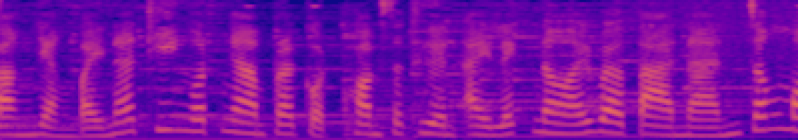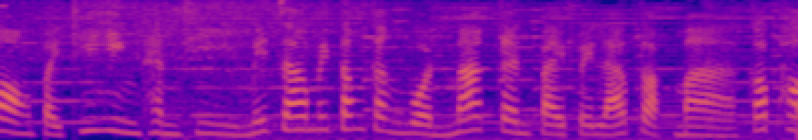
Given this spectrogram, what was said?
บางอย่างใบหน้าที่งดงามปรากฏความสะเทือนไอเล็กน้อยแววตานั้นจ้องมองไปที่ยิงทันที ไม่เจ้าไม่ต้องกังวลมากเกินไปไปแล้วกลับมา ก็พอ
